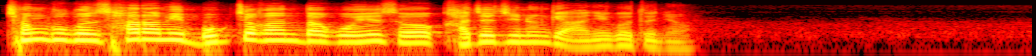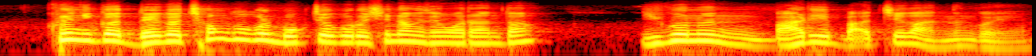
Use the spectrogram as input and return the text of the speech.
천국은 사람이 목적한다고 해서 가져지는 게 아니거든요. 그러니까 내가 천국을 목적으로 신앙생활을 한다? 이거는 말이 맞지가 않는 거예요.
